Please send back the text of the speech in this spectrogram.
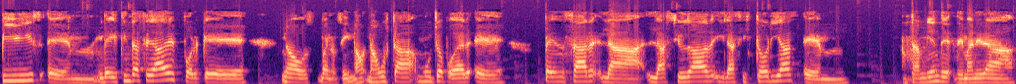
pibis em, de distintas edades, porque nos, bueno, sí, nos gusta mucho poder pensar la, la ciudad y las historias em, también de, manera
